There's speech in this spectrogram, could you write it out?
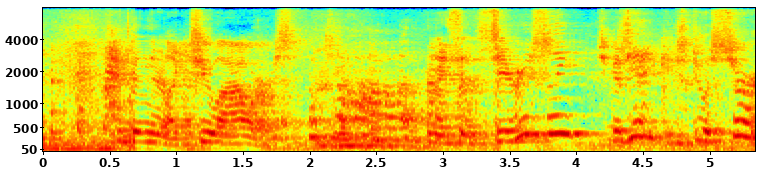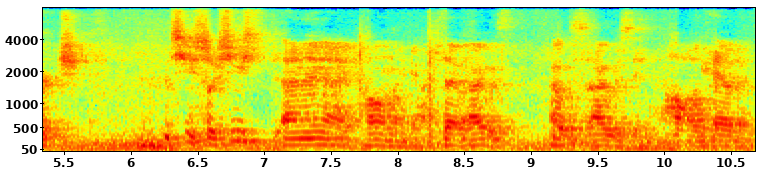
I've been there like two hours. And I said, seriously? She goes, yeah, you can just do a search. And she, so she's, and then I, oh my gosh, that, I was, I was, I was in hog heaven.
